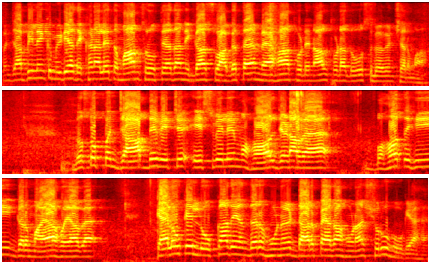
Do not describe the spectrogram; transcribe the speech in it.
ਪੰਜਾਬੀ ਲਿੰਕ ਮੀਡੀਆ ਦੇਖਣ ਵਾਲੇ तमाम ਸਰੋਤਿਆਂ ਦਾ ਨਿੱਘਾ ਸਵਾਗਤ ਹੈ ਮੈਂ ਹਾਂ ਤੁਹਾਡੇ ਨਾਲ ਤੁਹਾਡਾ ਦੋਸਤ ਗਗਨ ਸ਼ਰਮਾ ਦੋਸਤੋ, ਪੰਜਾਬ ਦੇ ਵਿੱਚ ਇਸ ਵੇਲੇ ਮਾਹੌਲ ਜਿਹੜਾ ਵੈ, ਬਹੁਤ ਹੀ ਗਰਮਾਇਆ ਹੋਇਆ ਵੈ। ਕਹਿ ਲਓ ਕਿ ਲੋਕਾਂ ਦੇ ਅੰਦਰ ਹੁਣ ਡਰ ਪੈਦਾ ਹੋਣਾ ਸ਼ੁਰੂ ਹੋ ਗਿਆ ਹੈ।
